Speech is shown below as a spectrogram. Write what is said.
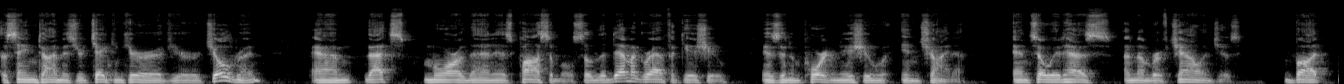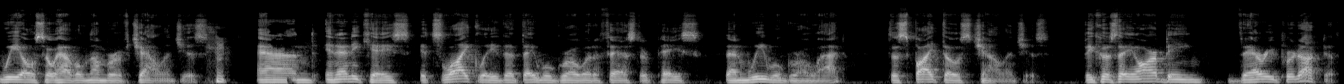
the same time as you're taking care of your children. And that's more than is possible. So the demographic issue is an important issue in China. And so it has a number of challenges but we also have a number of challenges. Hmm. and in any case, it's likely that they will grow at a faster pace than we will grow at, despite those challenges, because they are being very productive.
